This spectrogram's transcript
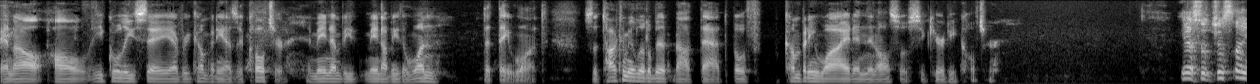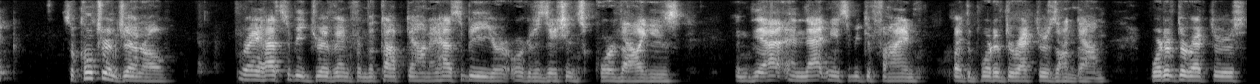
And I'll I'll equally say every company has a culture. It may not be may not be the one that they want. So talk to me a little bit about that, both company wide and then also security culture. Yeah, so just like so culture in general, right, it has to be driven from the top down. It has to be your organization's core values. And that and that needs to be defined by the board of directors on down board of directors,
